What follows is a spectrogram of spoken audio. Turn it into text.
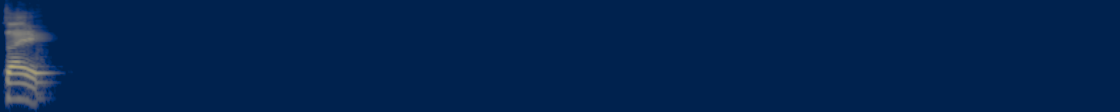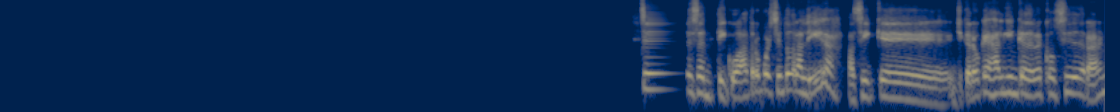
¿Sabes? 64% de las ligas. Así que yo creo que es alguien que debes considerar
